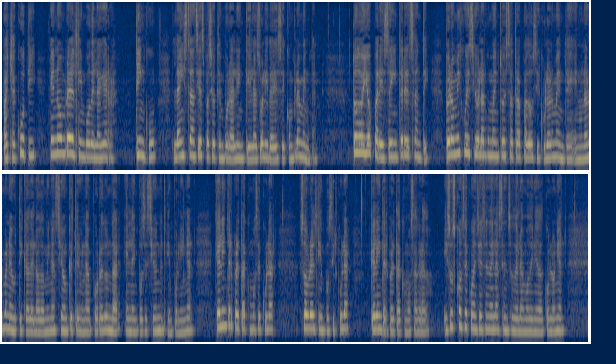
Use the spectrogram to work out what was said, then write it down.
Pachacuti, que nombra el tiempo de la guerra. Tinku, la instancia espaciotemporal en que las dualidades se complementan. Todo ello parece interesante, pero a mi juicio el argumento está atrapado circularmente en una hermenéutica de la dominación que termina por redundar en la imposición del tiempo lineal, que él interpreta como secular, sobre el tiempo circular, que él interpreta como sagrado, y sus consecuencias en el ascenso de la modernidad colonial,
